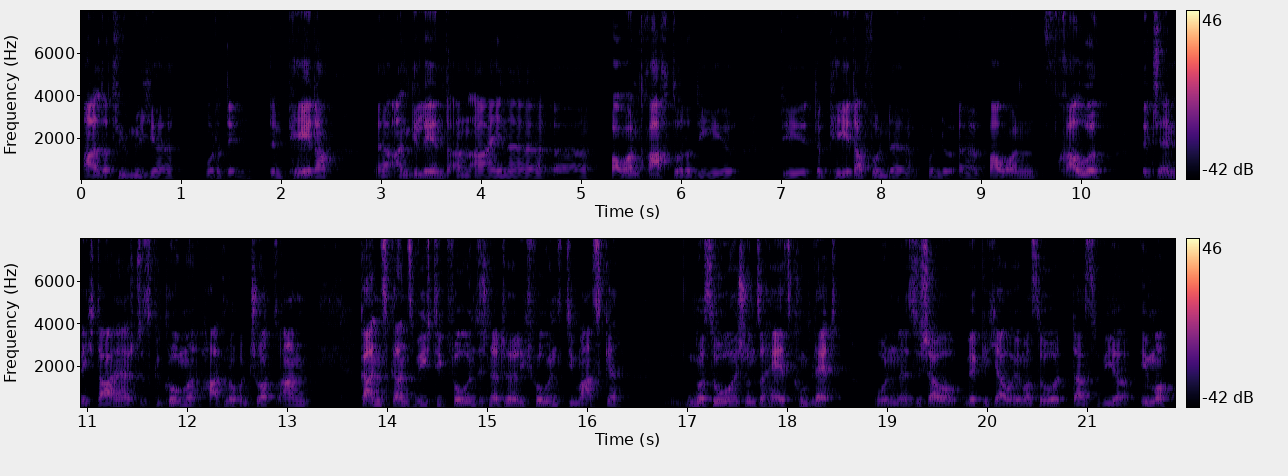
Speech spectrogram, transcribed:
altertümlichen oder den, den Peter, äh, angelehnt an eine äh, Bauerntracht oder die die, der Peter von der, von der äh, Bauernfrau letztendlich daher ist das gekommen, hat noch einen Shorts an. Ganz, ganz wichtig für uns ist natürlich für uns die Maske. Nur so ist unser Herz komplett. Und es ist auch wirklich auch immer so, dass wir immer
